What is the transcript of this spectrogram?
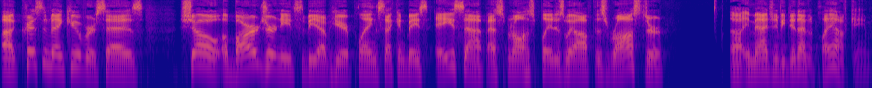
Uh, Chris in Vancouver says, Sho, a Barger needs to be up here playing second base ASAP. Espinal has played his way off this roster. Uh, imagine if he did that in a playoff game.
